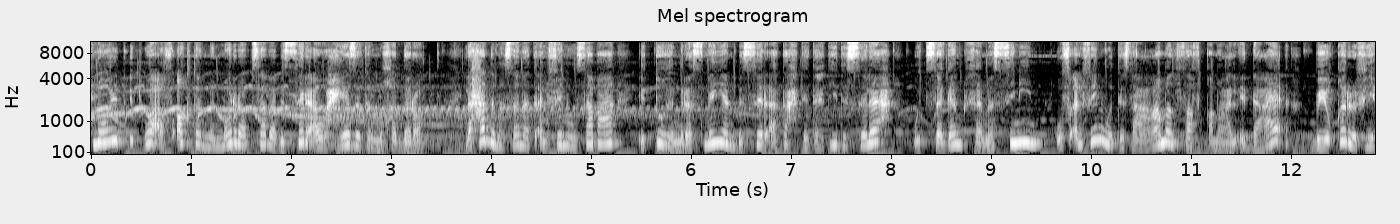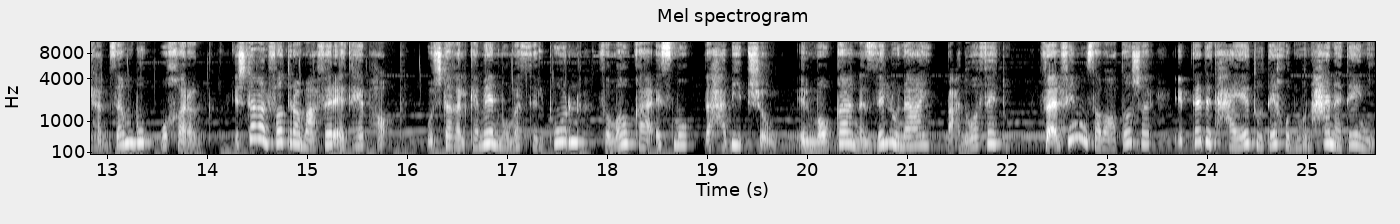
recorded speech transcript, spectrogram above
فلويد اتوقف أكتر من مرة بسبب السرقة وحيازة المخدرات. لحد ما سنة 2007 اتهم رسميا بالسرقة تحت تهديد السلاح واتسجن خمس سنين. وفي 2009 عمل صفقة مع الإدعاء بيقر فيها بذنبه وخرج. اشتغل فترة مع فرقة هيب هوب واشتغل كمان ممثل porn في موقع اسمه The Habib Show الموقع نزل له نعي بعد وفاته. في 2017 ابتدت حياته تاخد منحنى تاني.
